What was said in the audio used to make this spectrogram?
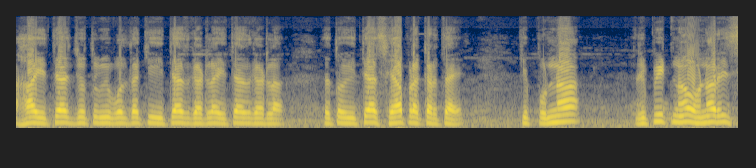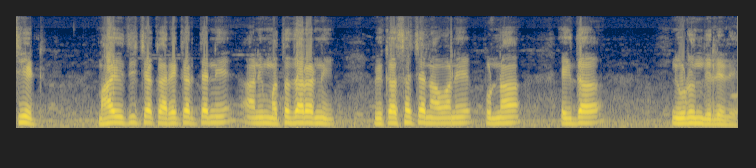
हा इतिहास जो तुम्ही बोलता की इतिहास घडला इतिहास घडला तर तो इतिहास ह्या प्रकारचा आहे की पुन्हा रिपीट न होणारी सीट महायुतीच्या कार्यकर्त्यांनी आणि मतदारांनी विकासाच्या नावाने पुन्हा एकदा निवडून दिलेले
